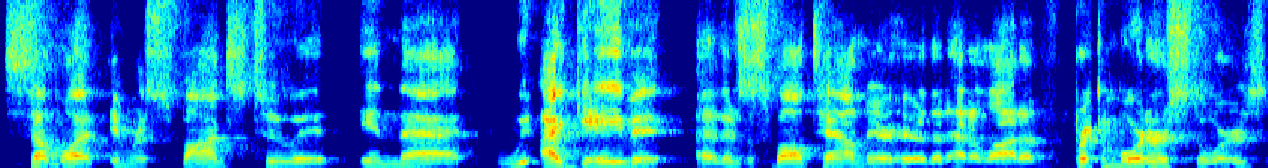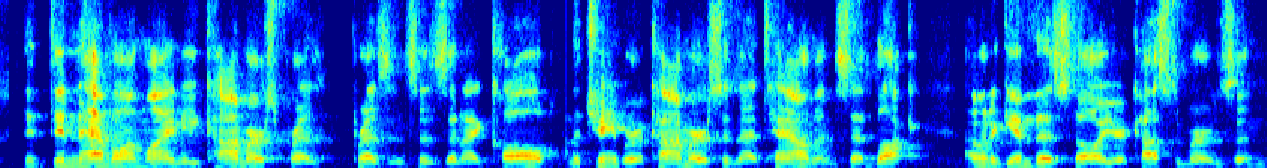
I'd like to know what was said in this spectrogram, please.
somewhat in response to it, in that we, I gave it. Uh, there's a small town near here that had a lot of brick and mortar stores that didn't have online e-commerce pres- presences, and I called the Chamber of Commerce in that town and said, "Look, I want to give this to all your customers." And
